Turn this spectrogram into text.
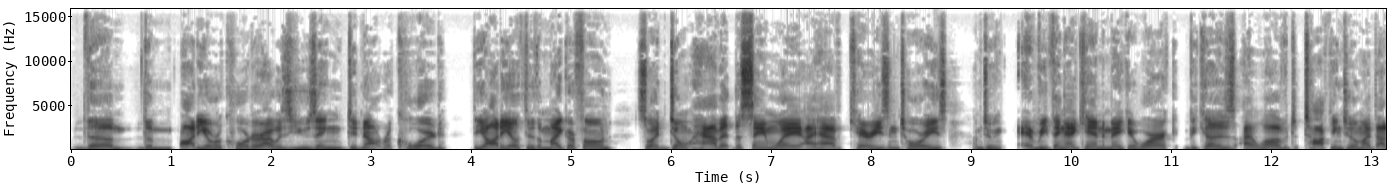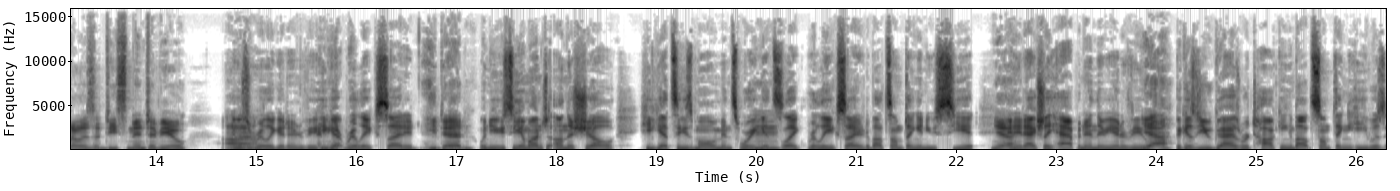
The, the audio recorder I was using did not record the audio through the microphone. So I don't have it the same way I have Kari's and Tory's. I'm doing everything I can to make it work because I loved talking to him. I thought it was a decent interview. It was a Uh, really good interview. He, he- got really excited. he did. When you see him on on the show, he gets these moments where he Mm. gets like really excited about something, and you see it. Yeah. and it actually happened in the interview. Yeah. because you guys were talking about something he was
